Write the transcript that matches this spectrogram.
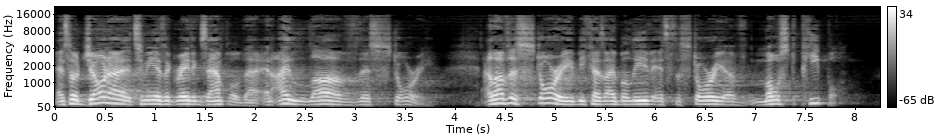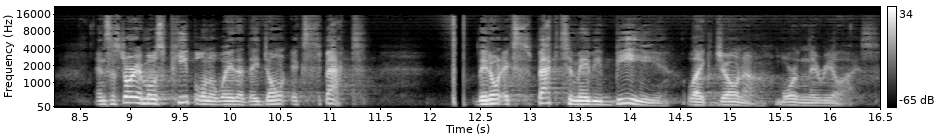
And so Jonah, to me, is a great example of that. And I love this story. I love this story because I believe it's the story of most people. And it's the story of most people in a way that they don't expect. They don't expect to maybe be like Jonah more than they realize.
